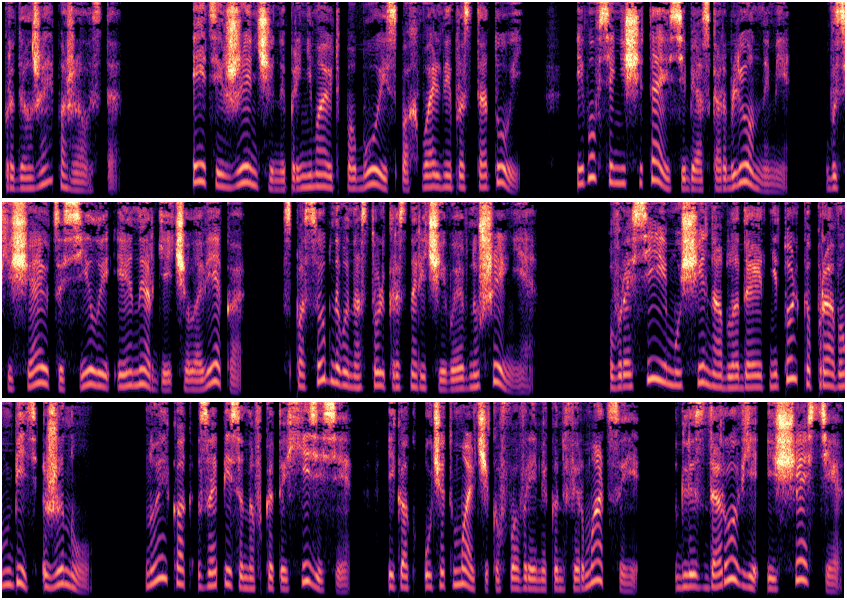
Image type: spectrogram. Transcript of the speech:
«Продолжай, пожалуйста». Эти женщины принимают побои с похвальной простотой и вовсе не считая себя оскорбленными, восхищаются силой и энергией человека, способного на столь красноречивое внушение. В России мужчина обладает не только правом бить жену, но и, как записано в катехизисе и как учат мальчиков во время конфирмации, для здоровья и счастья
